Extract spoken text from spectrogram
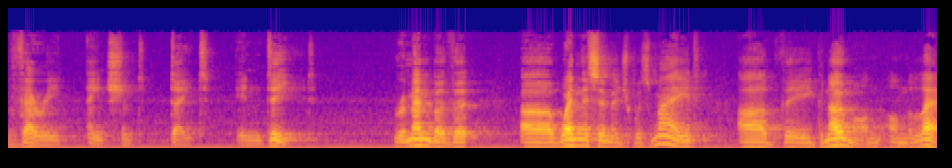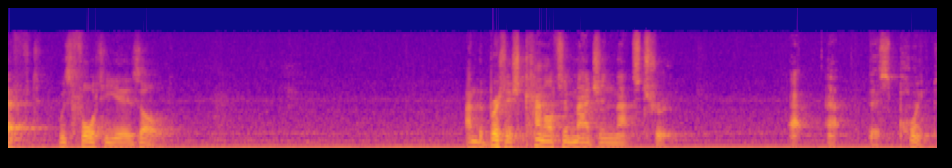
very ancient date indeed. Remember that uh, when this image was made, uh, the gnomon on the left was 40 years old. And the British cannot imagine that's true at, at this point.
